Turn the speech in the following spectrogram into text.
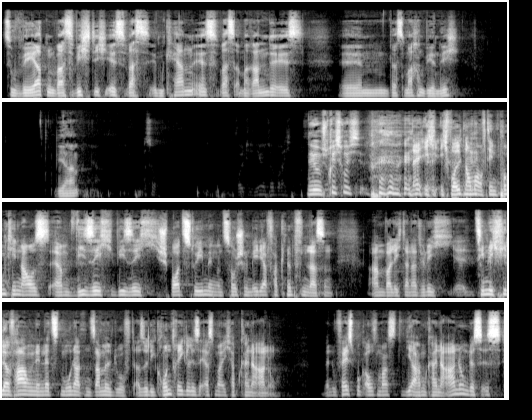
zu werten, was wichtig ist, was im Kern ist, was am Rande ist, ähm, das machen wir nicht. Wir Nee, sprich ruhig. Nein, ich, ich wollte nochmal auf den Punkt hinaus, ähm, wie sich, wie sich Sportstreaming und Social Media verknüpfen lassen ähm, weil ich da natürlich äh, ziemlich viel Erfahrung in den letzten Monaten sammeln durfte. Also die Grundregel ist erstmal, ich habe keine Ahnung. Wenn du Facebook aufmachst, wir haben keine Ahnung, das ist,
